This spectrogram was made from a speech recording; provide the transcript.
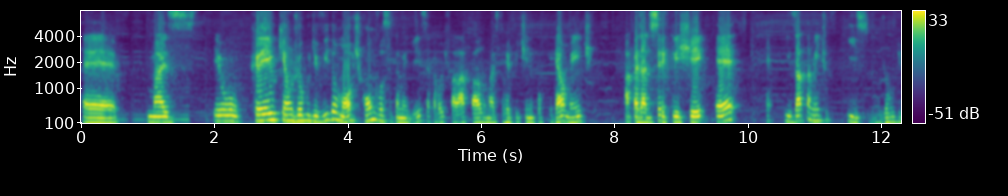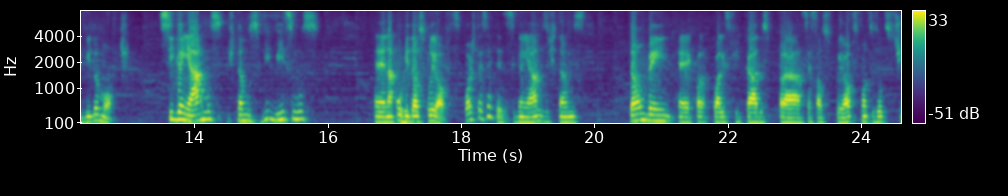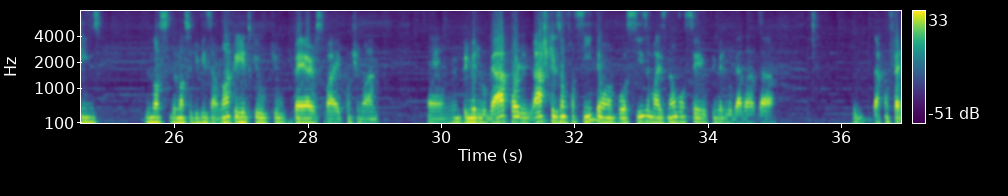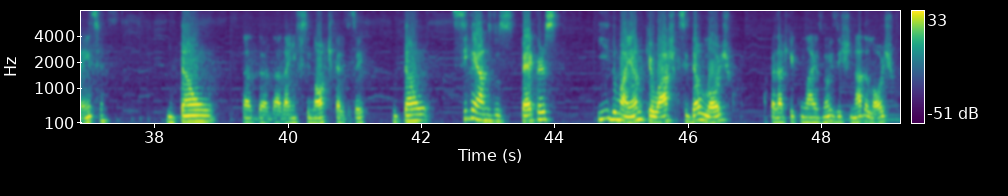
É, mas eu creio que é um jogo de vida ou morte, como você também disse, acabou de falar, Paulo, mas estou repetindo porque realmente, apesar de ser clichê, é, é exatamente isso, um jogo de vida ou morte. Se ganharmos, estamos vivíssimos é, na corrida aos playoffs. Pode ter certeza. Se ganharmos, estamos tão bem é, qualificados para acessar os playoffs quanto os outros times do nosso, da nossa divisão. Não acredito que o, que o Bears vai continuar é, em primeiro lugar. Pode, acho que eles vão sim ter uma boa season, mas não vão ser o primeiro lugar da, da, da conferência. Então, da, da, da, NFC Norte, quero dizer. Então, se ganharmos dos Packers e do Miami, que eu acho que se der o lógico, apesar de que com Lions não existe nada lógico,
